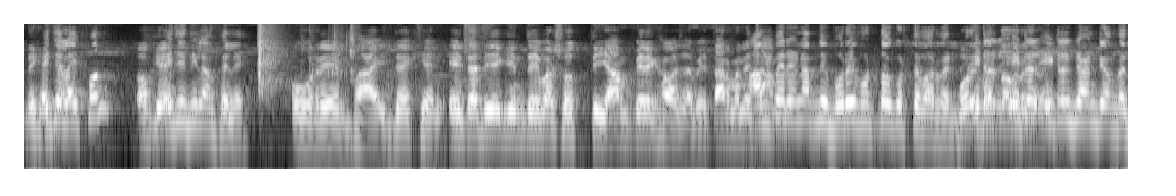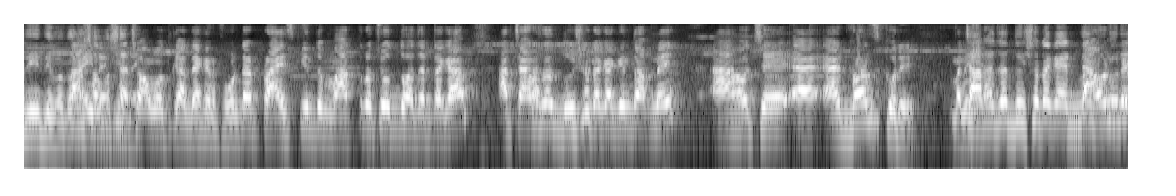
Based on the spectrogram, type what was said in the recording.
এই যে লাইফ ওকে এই যে দিলাম ফেলে। ওরে ভাই দেখেন এটা দিয়ে কিন্তু এবার সত্যি আমপেরে খাওয়া যাবে। তার মানে আমপেরে আপনি বড়ই ভর্তাও করতে পারবেন। বড়ই এটার গ্যারান্টি আমরা দিয়ে দিব কোনো সমস্যা নেই। চমৎকার। দেখেন ফোনটার প্রাইস কিন্তু মাত্র চোদ্দ হাজার টাকা আর চার হাজার দুইশো টাকা কিন্তু আপনি হচ্ছে অ্যাডভান্স করে মানে চার হাজার দুইশো টাকা অ্যাডভান্স করে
